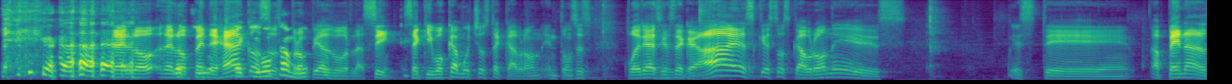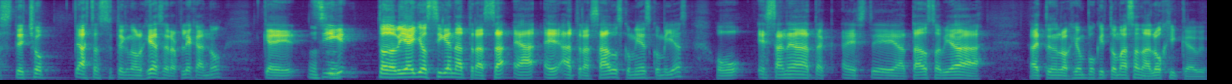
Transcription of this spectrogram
se lo, se lo pendejean con sus propias burlas. Sí, se equivoca mucho este cabrón. Entonces podría decirse que, ah, es que estos cabrones este, apenas, de hecho, hasta su tecnología se refleja, ¿no? Que sigue, todavía ellos siguen eh, atrasados, comillas, comillas, o están este, atados todavía a, tecnología un poquito más analógica, güey.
